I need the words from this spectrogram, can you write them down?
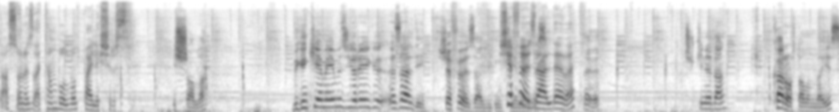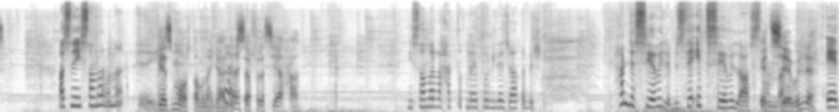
Daha sonra zaten bol bol paylaşırız. İnşallah. Bugünkü yemeğimiz yöreye özel değil. Şefe özel bugünkü Şefe yemeğimiz. özelde evet. Evet. Çünkü neden? Kar ortamındayız. Aslında insanlar bana e, Gezme ortamına geldik. Evet. Safra siyaha. insanlar rahatlıkla yapabileceği bir hem de sevili. Bizde et sevili aslında. Et sevili. Et,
